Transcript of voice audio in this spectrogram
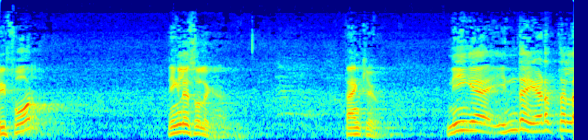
பிஃபோர் நீங்களே சொல்லுங்க. தேங்க்யூ நீங்க இந்த இடத்துல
